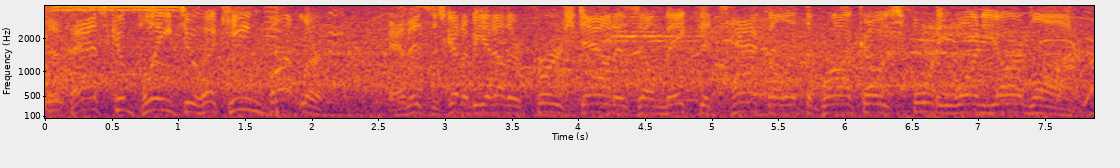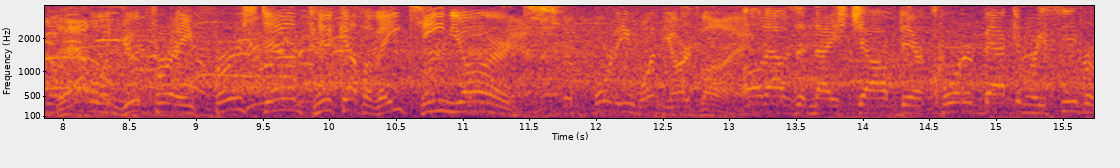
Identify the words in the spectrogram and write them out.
The pass complete to Hakeem Butler. And this is going to be another first down as they'll make the tackle at the Broncos' 41-yard line. That one good for a first down pickup of 18 yards. 41-yard line. Oh, that was a nice job there. Quarterback and receiver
